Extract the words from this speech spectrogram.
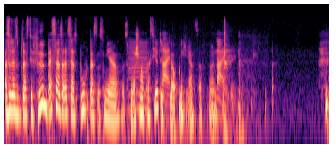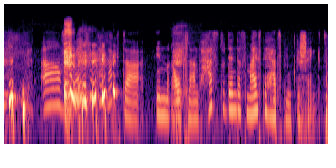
Also, dass, dass der Film besser ist als das Buch, das ist mir, ist mir mm, schon mal passiert. Nein. Ich glaube nicht ernsthaft. Nein. Nein. äh, welchen Charakter in Raukland hast du denn das meiste Herzblut geschenkt?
